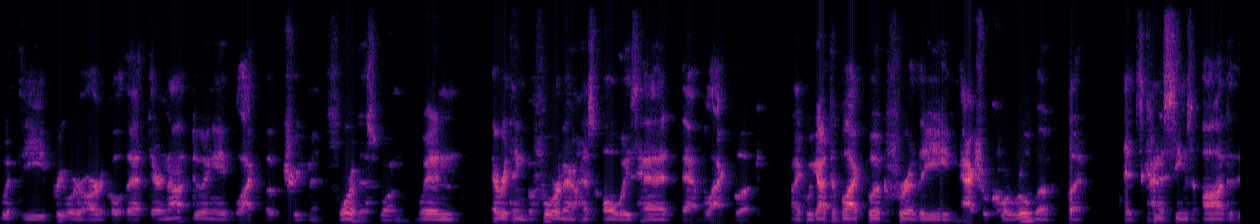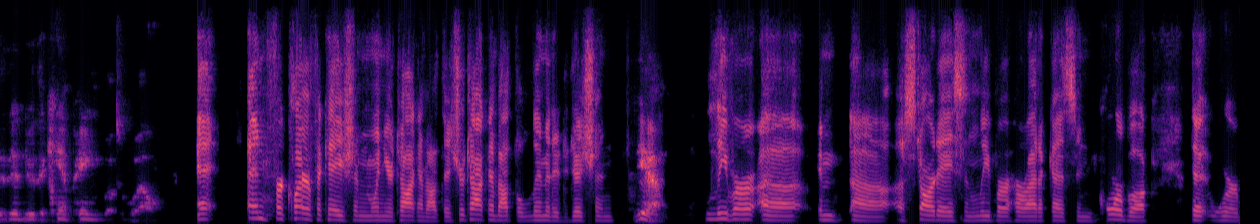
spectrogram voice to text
with the pre-order article that they're not doing a black book treatment for this one when everything before now has always had that black book. Like we got the black book for the actual core rulebook, but it kind of seems odd that they didn't do the campaign book as well. and for clarification, when you're talking about this, you're talking about the limited edition Yeah, Liber uh, im- uh, Astartes and Liber Hereticus and Core Book that were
